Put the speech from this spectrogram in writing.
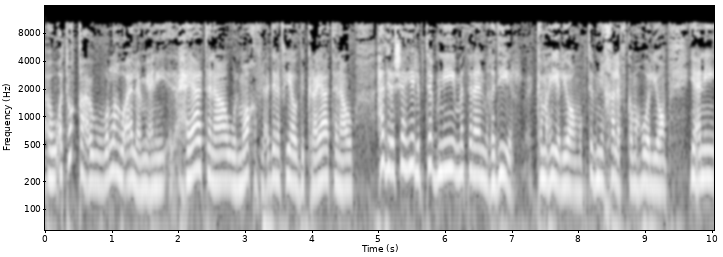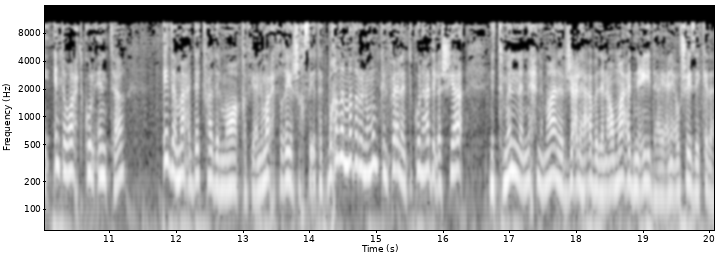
أو أتوقع والله أعلم يعني حياتنا والمواقف اللي عدينا فيها وذكرياتنا وهذه الأشياء هي اللي بتبني مثلا غدير كما هي اليوم وبتبني خلف كما هو اليوم. يعني أنت ما راح تكون أنت إذا ما عديت في هذه المواقف يعني ما راح تتغير شخصيتك بغض النظر إنه ممكن فعلا تكون هذه الأشياء نتمنى إن إحنا ما نرجع لها ابدا أو ما عاد نعيدها يعني أو شيء زي كذا.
